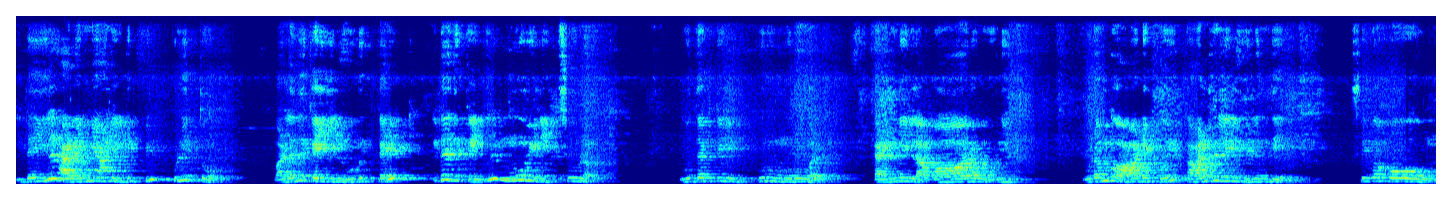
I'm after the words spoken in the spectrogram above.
இடையில் அரைஞான இடுப்பில் புளித்தோல் வலது கையில் உடுக்கை இடது கையில் மூவினை சூளம் உதட்டில் குறுமுறுவல் கண்ணில் அபார ஒளி உடம்பு ஆடிப்போய் கால்களில் விழுந்தேன் சிவகோம்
